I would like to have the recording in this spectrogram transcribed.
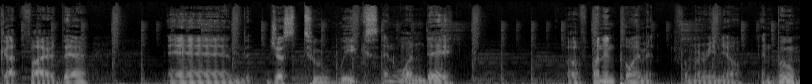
got fired there, and just two weeks and one day of unemployment for Mourinho, and boom,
